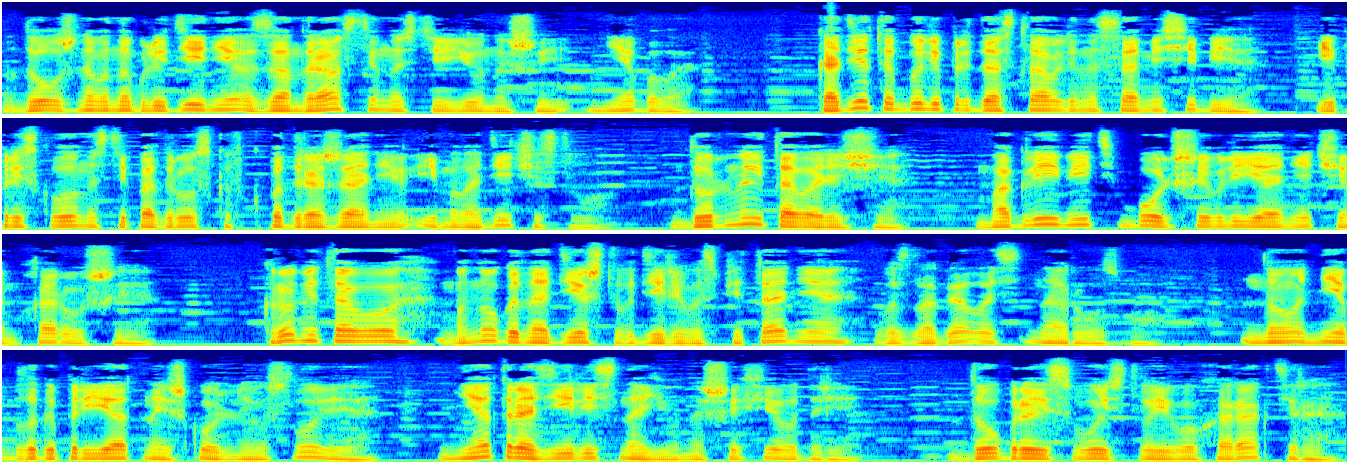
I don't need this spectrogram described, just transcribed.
должного наблюдения за нравственностью юношей не было. Кадеты были предоставлены сами себе, и при склонности подростков к подражанию и молодечеству, дурные товарищи могли иметь большее влияние, чем хорошие. Кроме того, много надежд в деле воспитания возлагалось на розбу. Но неблагоприятные школьные условия не отразились на юноше Федоре. Добрые свойства его характера,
